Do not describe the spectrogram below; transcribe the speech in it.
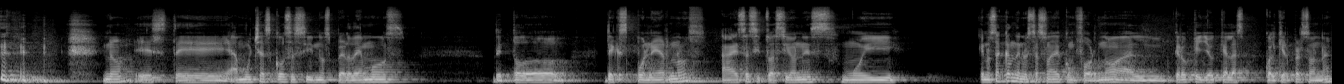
¿no? Este, a muchas cosas y nos perdemos de todo, de exponernos a esas situaciones muy que nos sacan de nuestra zona de confort, ¿no? Al, creo que yo que a las, cualquier persona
